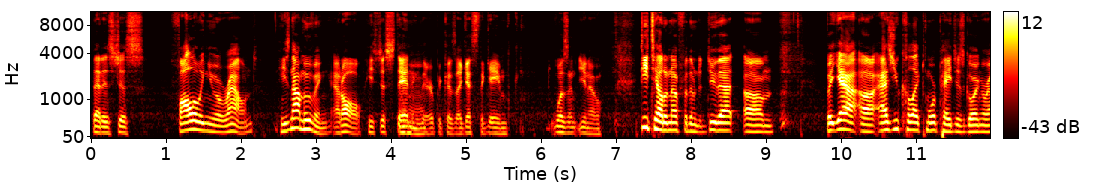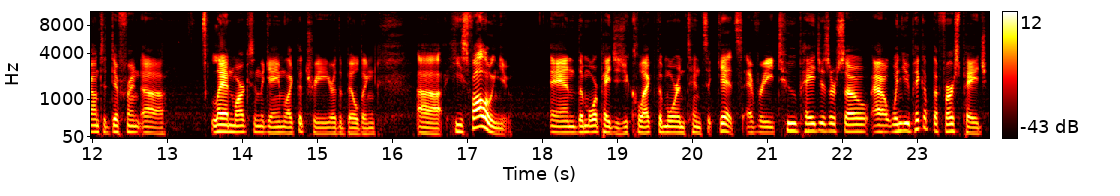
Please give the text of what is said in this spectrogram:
that is just following you around. He's not moving at all. He's just standing there because I guess the game wasn't, you know, detailed enough for them to do that. Um, but yeah, uh, as you collect more pages, going around to different uh, landmarks in the game, like the tree or the building, uh, he's following you. And the more pages you collect, the more intense it gets. Every two pages or so, uh, when you pick up the first page,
